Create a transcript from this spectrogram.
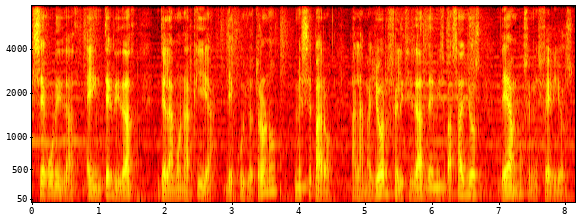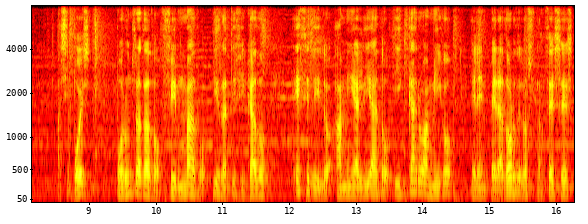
seguridad e integridad de la monarquía de cuyo trono me separo, a la mayor felicidad de mis vasallos de ambos hemisferios. Así pues, por un tratado firmado y ratificado, he cedido a mi aliado y caro amigo, el emperador de los franceses,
